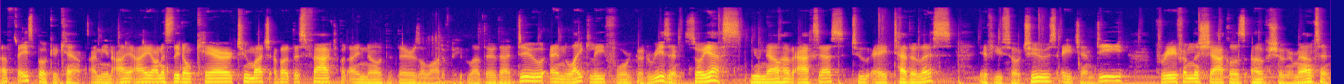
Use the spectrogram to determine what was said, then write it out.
a Facebook account. I mean, I, I honestly don't care too much about this fact, but I know that there's a lot of people out there that do, and likely for good reason. So, yes, you now have access to a tetherless, if you so choose, HMD, free from the shackles of Sugar Mountain.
